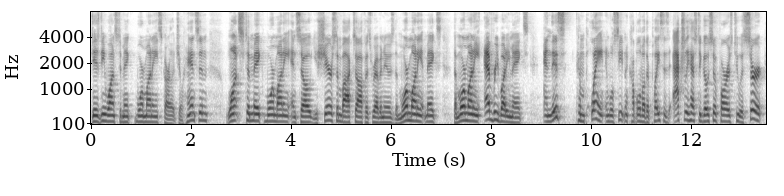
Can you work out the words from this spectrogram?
Disney wants to make more money, Scarlett Johansson wants to make more money, and so you share some box office revenues. The more money it makes, the more money everybody makes. And this complaint, and we'll see it in a couple of other places, actually has to go so far as to assert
